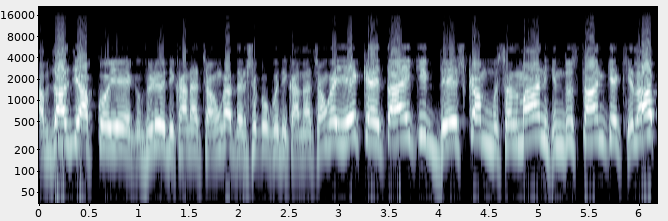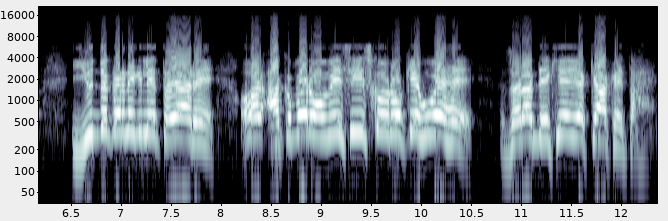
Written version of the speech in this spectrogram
अफजाल जी आपको ये वीडियो दिखाना चाहूँगा, दर्शकों को दिखाना चाहूँगा। ये कहता है कि देश का मुसलमान हिंदुस्तान के खिलाफ युद्ध करने के लिए तैयार है और अकबर ओवैसी इसको रोके हुए है। जरा देखिए यह क्या कहता है।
